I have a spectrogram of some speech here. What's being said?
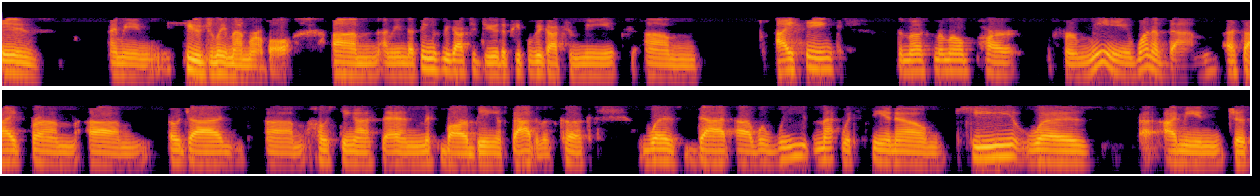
is, I mean, hugely memorable. Um, I mean, the things we got to do, the people we got to meet. Um, I think the most memorable part for me, one of them, aside from um, OJAG um, hosting us and Miss Barr being a fabulous cook, was that uh, when we met with CNO, he was, uh, I mean, just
